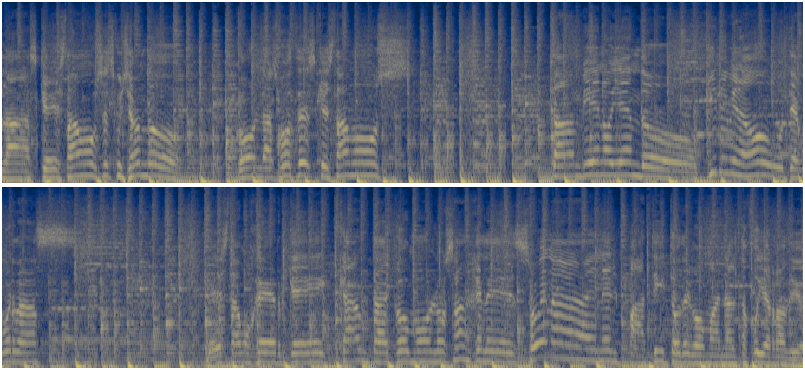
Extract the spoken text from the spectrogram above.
las que estamos escuchando, con las voces que estamos también oyendo. Kylie Minogue, ¿te acuerdas? Esta mujer que canta como Los Ángeles, suena en el patito de goma en Altafuya Radio.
